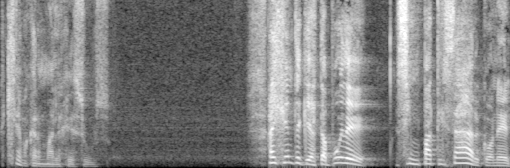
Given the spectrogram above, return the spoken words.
¿A quién le va a caer mal Jesús? Hay gente que hasta puede simpatizar con Él.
